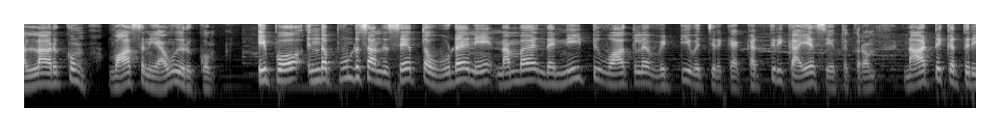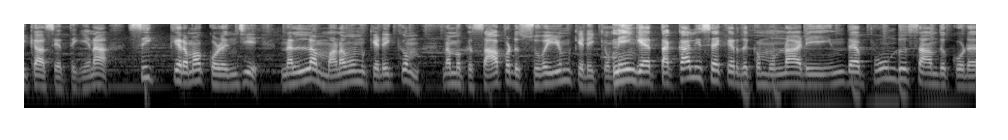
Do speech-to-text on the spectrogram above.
நல்லா இருக்கும் வாசனையாகவும் இருக்கும். இப்போது இந்த பூண்டு சாந்து சேர்த்த உடனே நம்ம இந்த நீட்டு வாக்கில் வெட்டி வச்சுருக்க கத்திரிக்காயை சேர்த்துக்கிறோம். நாட்டு கத்திரிக்காய் சேர்த்திங்கன்னா சீக்கிரமாக குழஞ்சி நல்ல மனமும் கிடைக்கும் நமக்கு சாப்பாடு சுவையும் கிடைக்கும். நீங்கள் தக்காளி சேர்க்கறதுக்கு முன்னாடி இந்த பூண்டு சாந்து கூட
